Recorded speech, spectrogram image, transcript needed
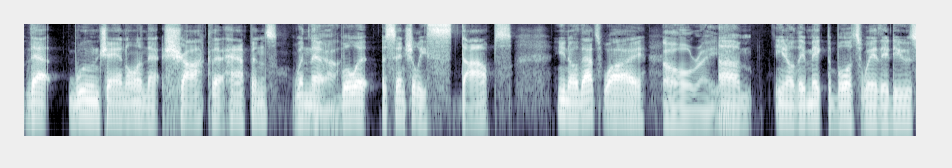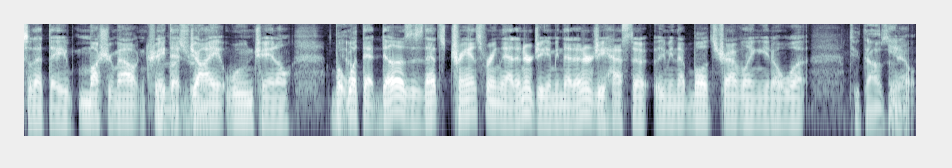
that wound channel and that shock that happens when that Yeah. bullet essentially stops, you know, that's why, Oh, right. yeah. um, you know, they make the bullets the way they do so that they mushroom out and create that giant wound channel. But what that does is that's transferring that energy. I mean, that energy has to, I mean, that bullet's traveling, you know, what, Two thousand. you know,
